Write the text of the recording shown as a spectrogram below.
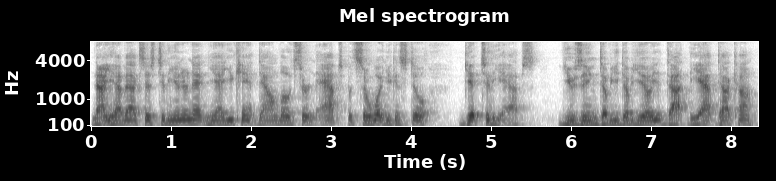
Now you have access to the internet, and yeah, you can't download certain apps, but so what? You can still get to the apps using www.theapp.com.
